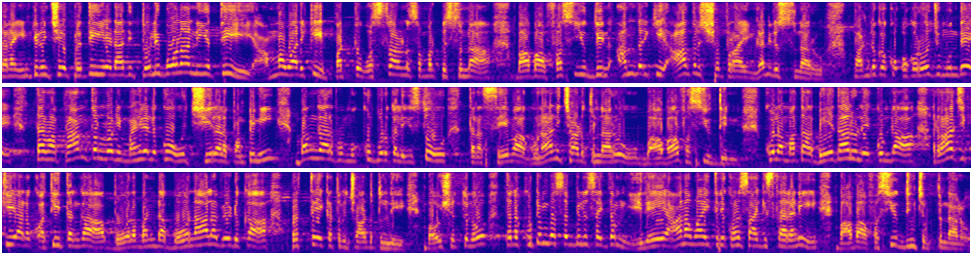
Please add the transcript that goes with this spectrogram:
తన ఇంటి నుంచే ప్రతి ఏడాది తొలి బోనాన్ని ఎత్తి అమ్మవారికి పట్టు వస్త్రాలను సమర్పిస్తున్న బాబా ఫసియుద్దీన్ అందరికీ ఆదర్శప్రాయంగా నిలుస్తున్నారు. పండుగకు ఒక రోజు ముందే తమ ప్రాంతంలోని మహిళలకు చీరల పంపిణీ బంగారపు ముక్కు పుడకలు ఇస్తూ తన సేవా గుణాన్ని చాటుతున్నారు బాబా ఫసియుద్దీన్. కుల మత భేదాలు లేకుండా రాజకీయాలకు అతీతంగా బోరబండ బోనాల వేడుక ప్రత్యేకతను చాటుతుంది. భవిష్యత్తులో తన కుటుంబ సభ్యులు సైతం ఇదే ఆనవాయితీని కొనసాగిస్తారని బాబా ఫసియుద్దీన్ చెబుతున్నారు.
